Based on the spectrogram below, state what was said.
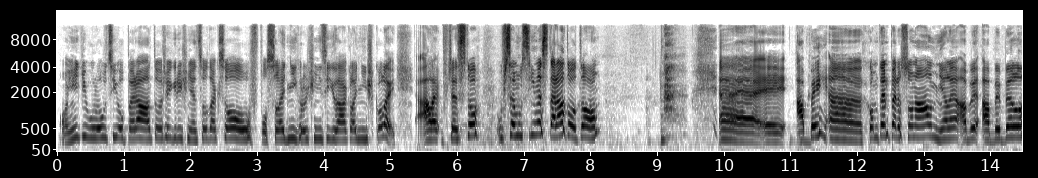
Oni ti budoucí operátoři, když něco, tak jsou v posledních ročnících základní školy. Ale přesto už se musíme starat o to, abychom ten personál měli, aby, aby byl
